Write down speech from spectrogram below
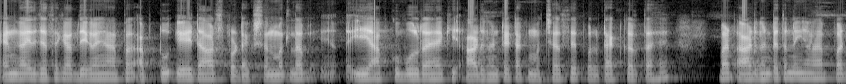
एंड गाइस जैसा कि आप देख रहे हैं, यहाँ पर up to eight hours protection मतलब ये आपको बोल रहा है कि आठ घंटे तक मच्छर से प्रोटेक्ट करता है। बट आठ घंटे तो नहीं, यहाँ but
